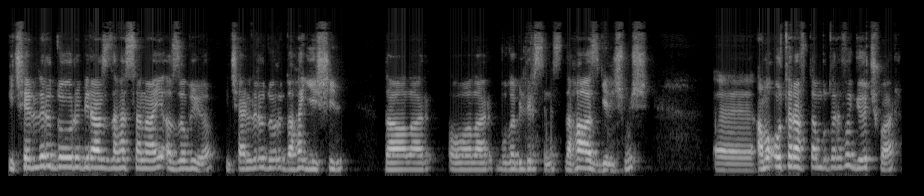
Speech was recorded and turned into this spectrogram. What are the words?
İçerilere doğru biraz daha sanayi azalıyor. İçerilere doğru daha yeşil dağlar, ovalar bulabilirsiniz. Daha az gelişmiş. Ee, ama o taraftan bu tarafa göç var.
